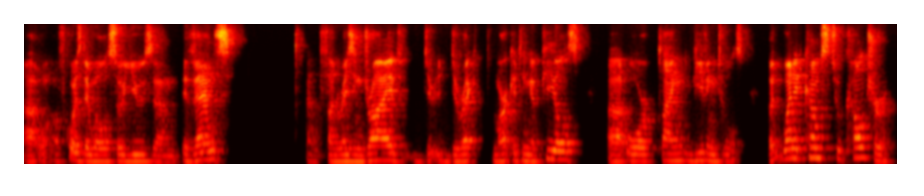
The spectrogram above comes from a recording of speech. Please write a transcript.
Uh, of course, they will also use um, events, uh, fundraising drive, direct marketing appeals, or plan giving tools. But when it comes to culture,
